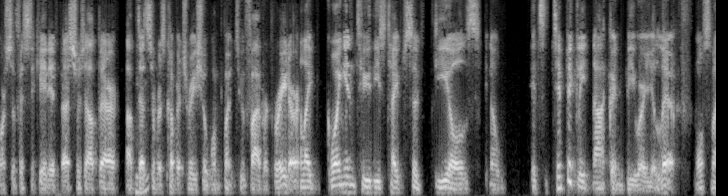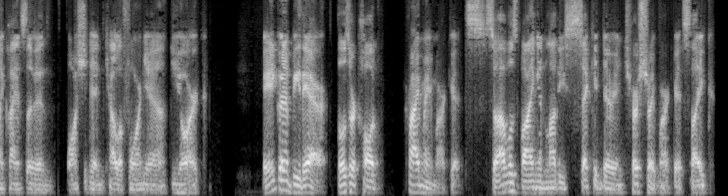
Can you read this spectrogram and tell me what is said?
more sophisticated investors out there. Uh, mm-hmm. Debt service coverage ratio 1.25 or greater. Like going into these types of deals, you know, it's typically not going to be where you live. Most of my clients live in Washington, California, New York. It ain't going to be there. Those are called primary markets. So I was buying in a lot of these secondary and tertiary markets like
